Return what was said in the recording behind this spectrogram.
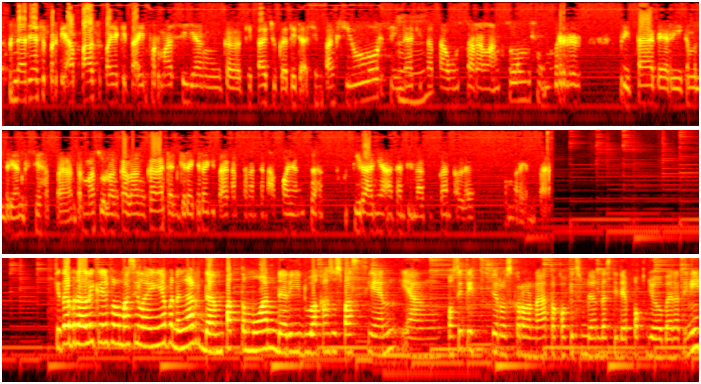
sebenarnya seperti apa supaya kita informasi yang ke kita juga tidak simpang siur sehingga mm -hmm. kita tahu secara langsung sumber berita dari Kementerian Kesehatan termasuk langkah-langkah dan kira-kira kita akan sarankan apa yang sekiranya akan dilakukan oleh pemerintah. Kita beralih ke informasi lainnya pendengar dampak temuan dari dua kasus pasien yang positif virus corona atau COVID-19 di Depok, Jawa Barat ini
